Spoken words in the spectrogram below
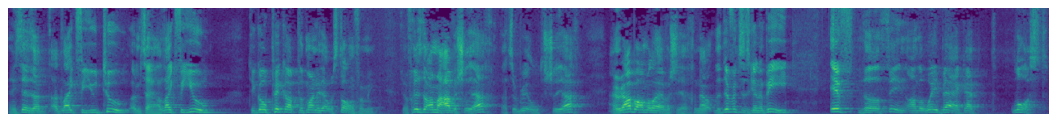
and he says, I'd, I'd, like for you too, I'm saying, I'd like for you to go pick up the money that was stolen from me. So if Chisda shliach, that's a real shliach, and Rabba Amma have a shliach. Now, the difference is going to be if the thing on the way back got lost.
